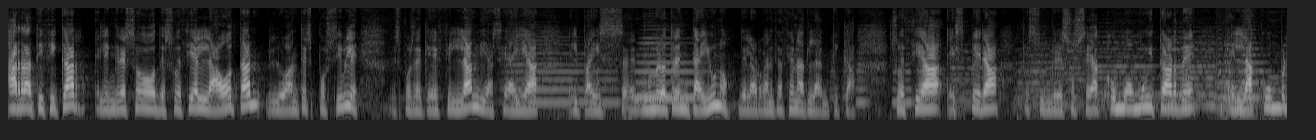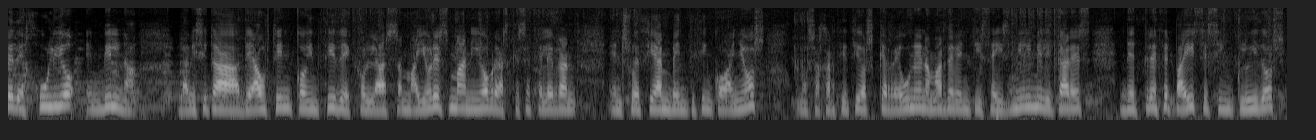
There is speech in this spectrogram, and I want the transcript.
a ratificar el ingreso de Suecia en la OTAN lo antes posible, después de que Finlandia sea ya el país eh, número 31 de la Organización Atlántica. Suecia espera que su ingreso sea como muy tarde en la cumbre de julio en Vilna. La visita de Austin coincide con las mayores maniobras que se celebran en Suecia en 25 años, unos ejercicios que reúnen a más de 26.000 militares de 13 países, incluidos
